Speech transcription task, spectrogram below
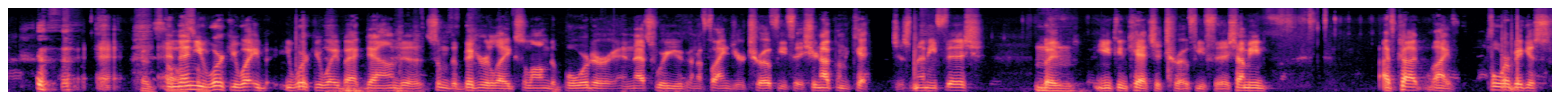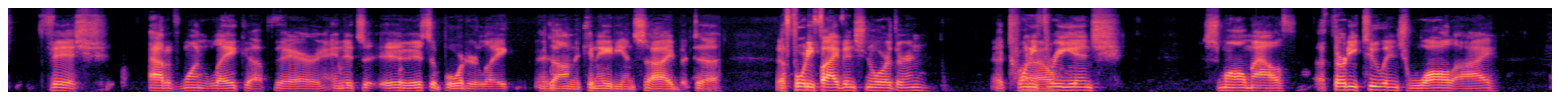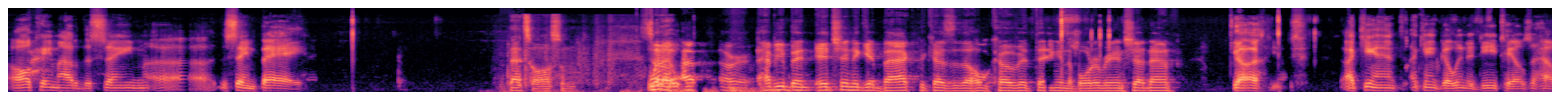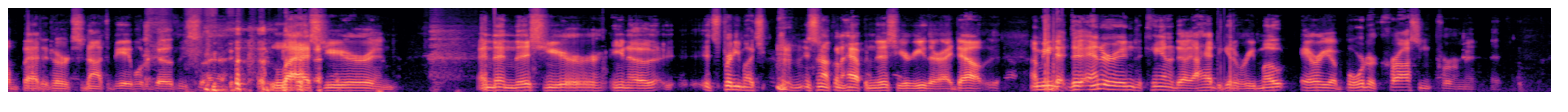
and awesome. then you work your way you work your way back down to some of the bigger lakes along the border and that's where you're going to find your trophy fish you're not going to catch as many fish but mm. you can catch a trophy fish i mean i've caught my four biggest fish out of one lake up there and it's a it's a border lake on the canadian side but uh, a 45 inch northern a 23 wow. inch smallmouth, a 32 inch walleye, all came out of the same uh, the same bay. That's awesome. So, Well- or have you been itching to get back because of the whole COVID thing and the border being shut down? Uh, I can't I can't go into details of how bad it hurts not to be able to go this uh, last year and and then this year. You know, it's pretty much it's not going to happen this year either. I doubt. I mean, to enter into Canada, I had to get a remote area border crossing permit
